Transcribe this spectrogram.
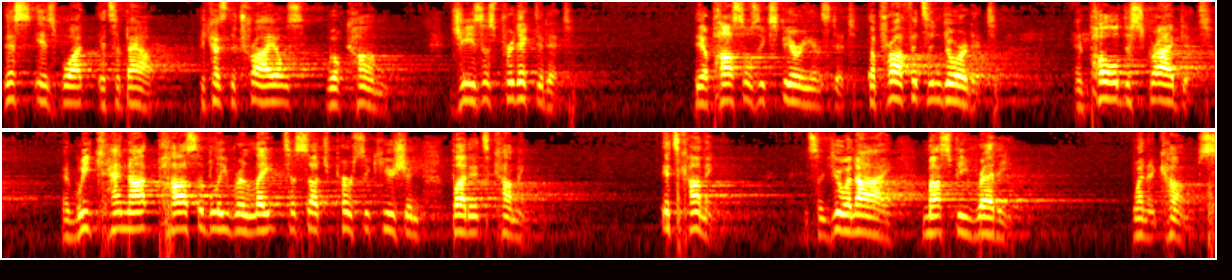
This is what it's about because the trials will come. Jesus predicted it. The apostles experienced it. The prophets endured it. And Paul described it. And we cannot possibly relate to such persecution, but it's coming. It's coming. And so you and I must be ready when it comes.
